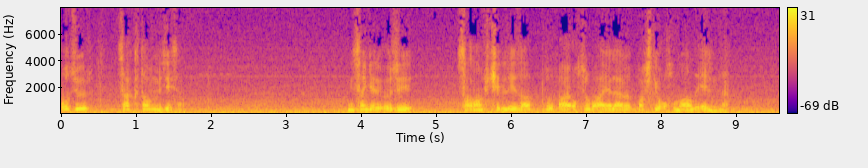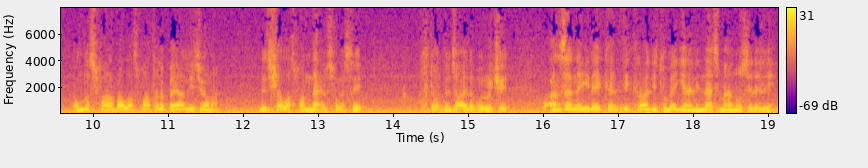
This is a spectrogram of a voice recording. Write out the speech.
O cür sən haqqı tapmayacaqsən. İnsan gəlir özü sağlam fikirli zat, bu, oturub ayələri başlayıb oxumalıdır elmlə. Onda subhanət, Allah subhanətələ bəyan edəcək ona. Necə ki, Allah subhanə Nəhl surəsi 44-cü ayda buyurur ki, Və ənzəlnə iləykə zikra li tübəyyənə linnəsi mə nuzil eləyim.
